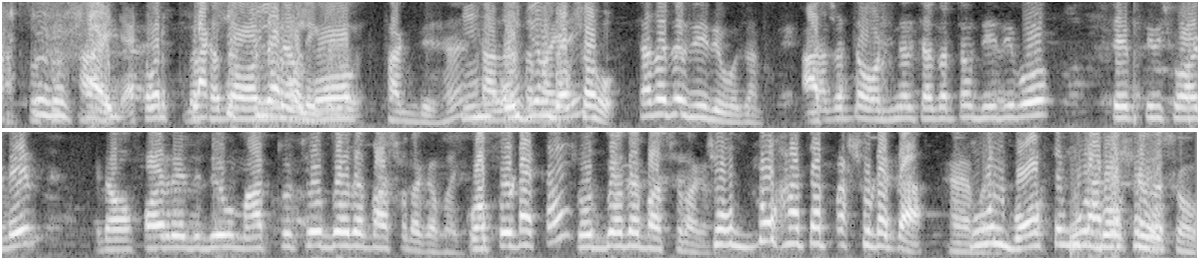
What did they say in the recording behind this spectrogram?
860 একেবারে flagship killer বলে বক্স থাকবে হ্যাঁ? বাইরে। box সহ। চার্জারটা দিয়ে দেবো জান? আচ্ছা। চার্জারটা অরিজিনাল চার্জারটাও দিয়ে দিব। তেত্রিশ ওয়াটের। এটা অফার রেট দেবো মাত্র চোদ্দ হাজার পাঁচশো টাকা ভাই। কত টাকা। চোদ্দ হাজার পাঁচশো টাকা। ফুল বক্স এবং চার্জার সহ।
